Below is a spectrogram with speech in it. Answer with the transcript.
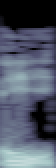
E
